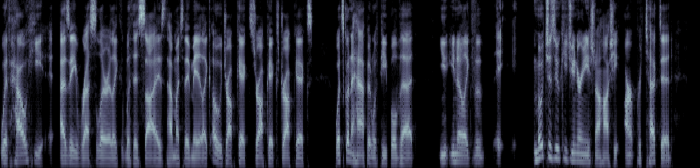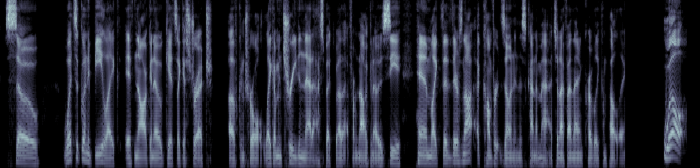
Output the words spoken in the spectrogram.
with how he as a wrestler, like with his size, how much they've made like, oh, drop kicks, drop kicks, drop kicks. What's going to happen with people that you you know like the it, Mochizuki Jr. and Ishin Iihashi aren't protected. So what's it going to be like if Nagano gets like a stretch of control. Like I'm intrigued in that aspect about that from Nagano to see him like the, there's not a comfort zone in this kind of match, and I find that incredibly compelling. Well,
